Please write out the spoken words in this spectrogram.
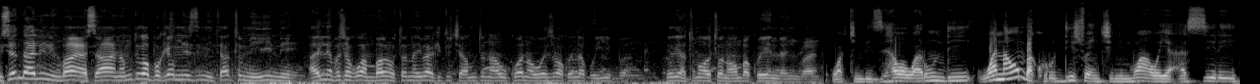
Usenda hali ni mbaya sana. Mtu kapokea miezi mitatu minne. Hali inapaswa kuwa mbaya, unakutana iba kitu cha mtu na uko na uwezo wa kwenda kuiba. Ndio kinatuma watu wanaomba kwenda nyumbani. Wakimbizi hawa Warundi wanaomba kurudishwa nchini mwao ya asili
